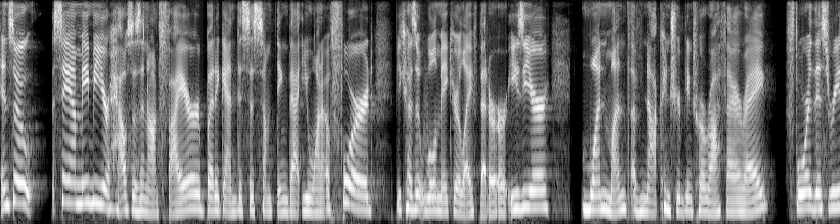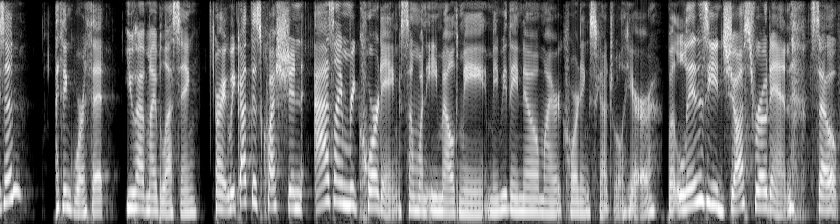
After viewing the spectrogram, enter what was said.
And so, Sam, maybe your house isn't on fire, but again, this is something that you want to afford because it will make your life better or easier. One month of not contributing to a Roth IRA for this reason, I think worth it. You have my blessing. All right, we got this question as I'm recording. Someone emailed me. Maybe they know my recording schedule here. But Lindsay just wrote in. So,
